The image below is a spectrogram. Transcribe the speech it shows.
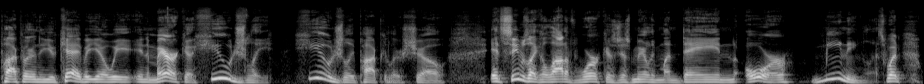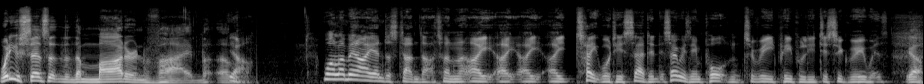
popular in the uk but you know we in america hugely hugely popular show it seems like a lot of work is just merely mundane or meaningless what what do you sense that the, the modern vibe of Yeah. Well, I mean, I understand that, and I, I, I, I take what he said, and it's always important to read people you disagree with. Yeah.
